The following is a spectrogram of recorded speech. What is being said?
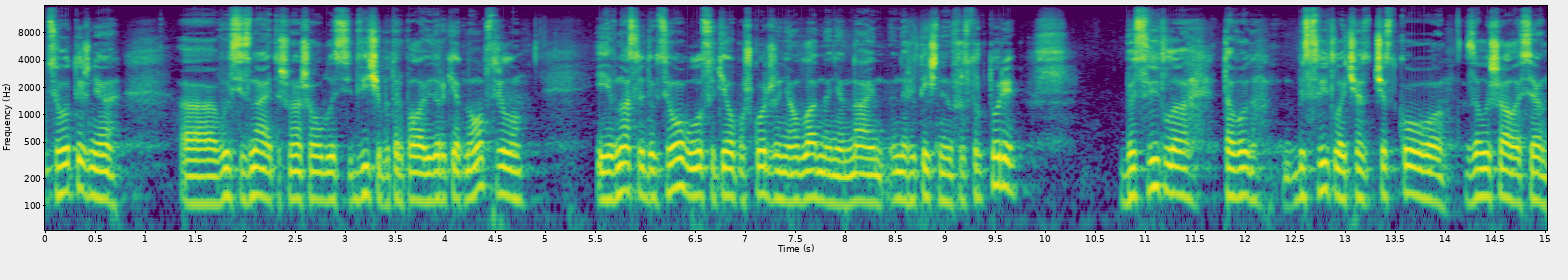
Цього тижня е, ви всі знаєте, що наша область двічі потерпала від ракетного обстрілу, і внаслідок цього було суттєве пошкодження обладнання на енергетичній інфраструктурі. Без світла та вод- без світла частково залишалася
